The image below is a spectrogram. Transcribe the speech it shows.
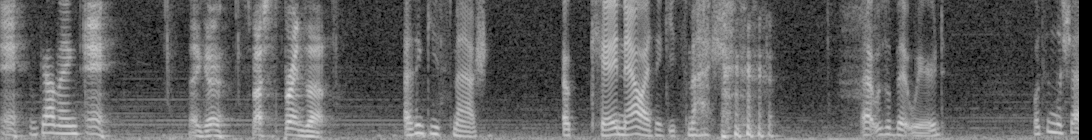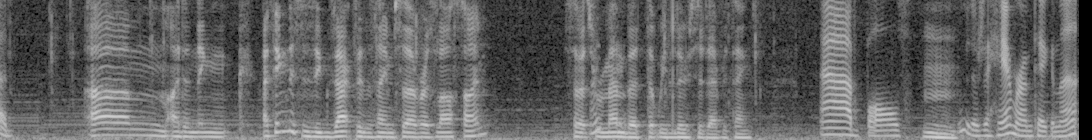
Eh. I'm coming. Eh. There you go. Smash his brains out. I think he's smashed. Okay, now I think he's smashed. that was a bit weird. What's in the shed? um, I don't think. I think this is exactly the same server as last time. So it's Okay. remembered that we looted everything. Ah, balls. Hmm. Ooh, there's a hammer. I'm taking that.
